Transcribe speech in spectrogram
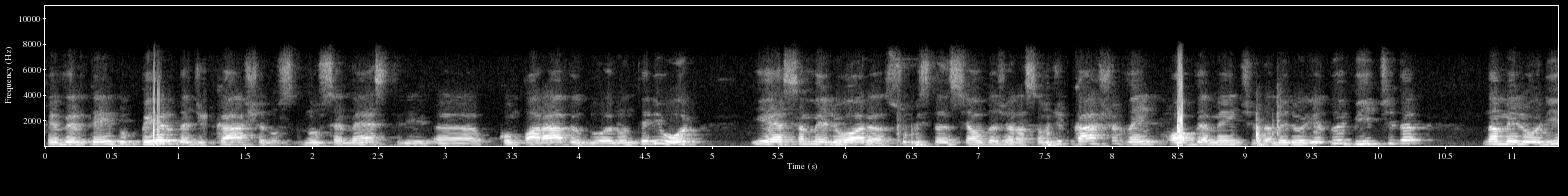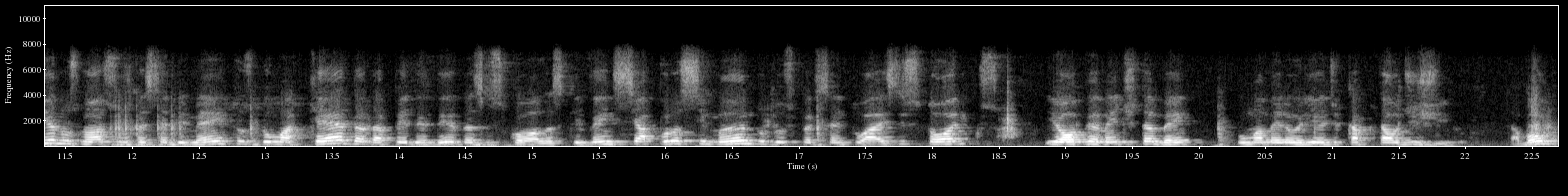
revertendo perda de caixa no, no semestre uh, comparável do ano anterior, e essa melhora substancial da geração de caixa vem, obviamente, da melhoria do EBITDA, na melhoria nos nossos recebimentos, de uma queda da PDD das escolas, que vem se aproximando dos percentuais históricos, e, obviamente, também uma melhoria de capital de giro. Tá bom?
